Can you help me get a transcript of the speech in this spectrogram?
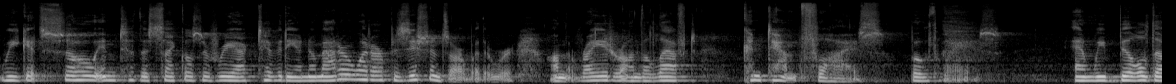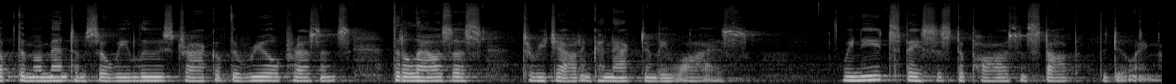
We get so into the cycles of reactivity, and no matter what our positions are, whether we're on the right or on the left, contempt flies both ways. And we build up the momentum so we lose track of the real presence that allows us to reach out and connect and be wise. We need spaces to pause and stop the doing.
